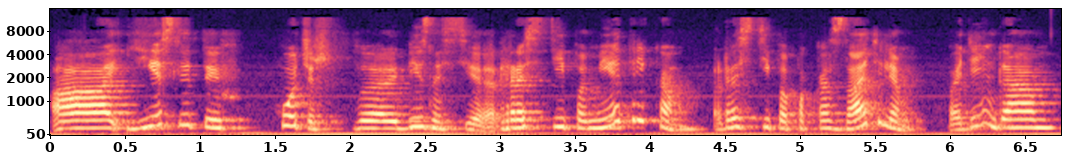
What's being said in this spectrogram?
А если ты хочешь в бизнесе расти по метрикам, расти по показателям, по деньгам,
